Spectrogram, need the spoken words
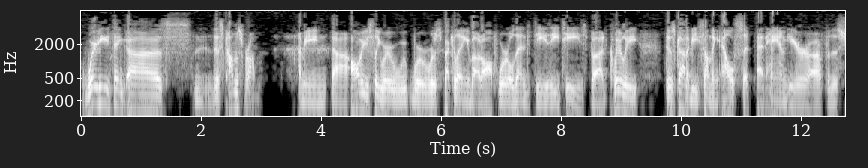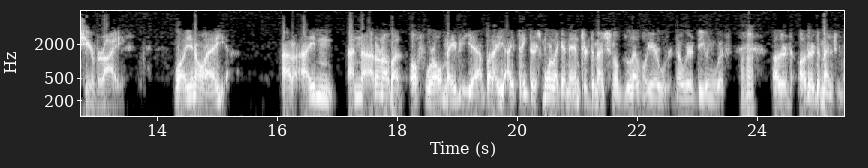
where do you think uh, this comes from? I mean, uh, obviously we're, we're, we're speculating about off-world entities, ETs, but clearly there's got to be something else at, at hand here, uh, for this sheer variety. Well you know I I I'm, I'm not, I don't know about off world maybe yeah but I I think there's more like an interdimensional level here that we're dealing with Mhm. other other dimensions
